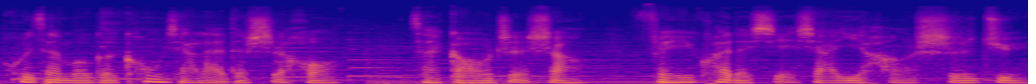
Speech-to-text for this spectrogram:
会在某个空下来的时候，在稿纸上飞快地写下一行诗句。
